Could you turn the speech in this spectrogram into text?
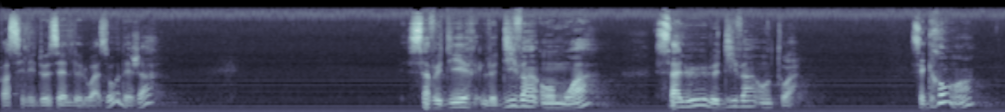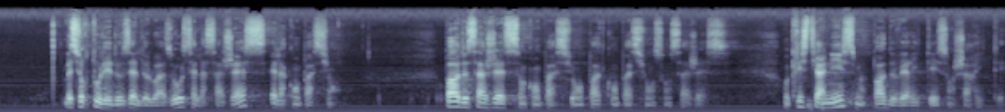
ben, C'est les deux ailes de l'oiseau déjà. Ça veut dire le divin en moi, salue le divin en toi. C'est grand, hein? Mais surtout, les deux ailes de l'oiseau, c'est la sagesse et la compassion. Pas de sagesse sans compassion, pas de compassion sans sagesse. Au christianisme, pas de vérité sans charité.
